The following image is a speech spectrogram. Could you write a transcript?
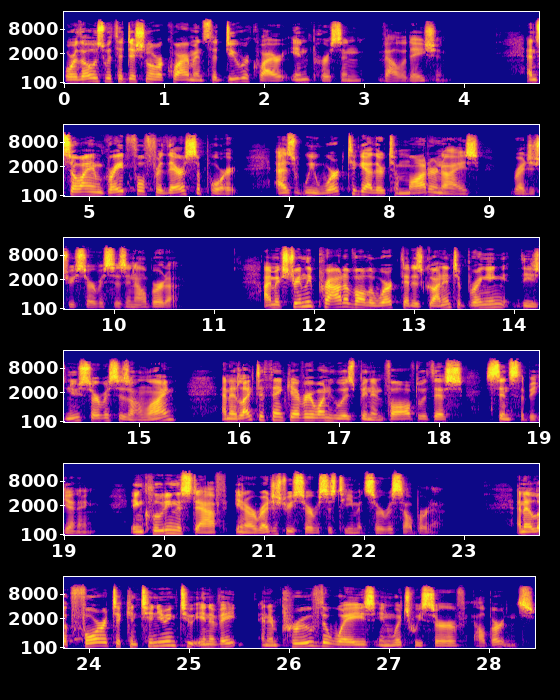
or those with additional requirements that do require in person validation. And so I am grateful for their support as we work together to modernize registry services in Alberta. I'm extremely proud of all the work that has gone into bringing these new services online, and I'd like to thank everyone who has been involved with this since the beginning, including the staff in our registry services team at Service Alberta. And I look forward to continuing to innovate and improve the ways in which we serve Albertans.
